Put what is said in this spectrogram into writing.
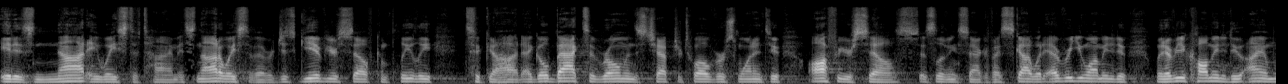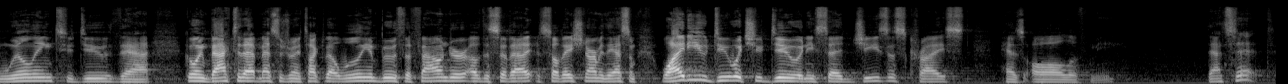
it is not a waste of time. It's not a waste of effort. Just give yourself completely to God. I go back to Romans chapter 12, verse 1 and 2. Offer yourselves as living sacrifices. God, whatever you want me to do, whatever you call me to do, I am willing to do that. Going back to that message when I talked about William Booth, the founder of the Salvation Army, they asked him, Why do you do what you do? And he said, Jesus Christ has all of me. That's it.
